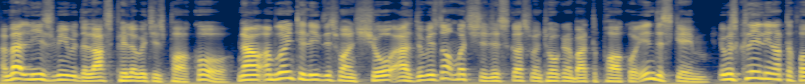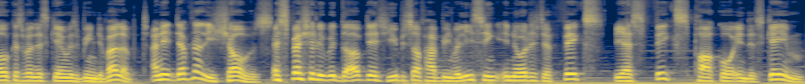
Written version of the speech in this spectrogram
And that leaves me with the last pillar which is parkour. Now I'm going to leave this one short as there is not much to discuss when talking about the parkour in this game. It was clearly not the focus when this game was being developed and it definitely shows, especially with the updates Ubisoft have been releasing in order to fix, yes fix parkour in this game.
